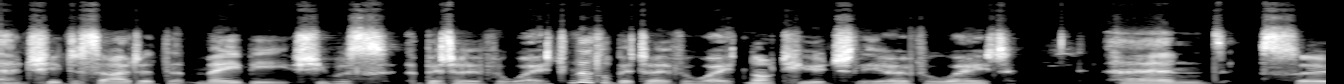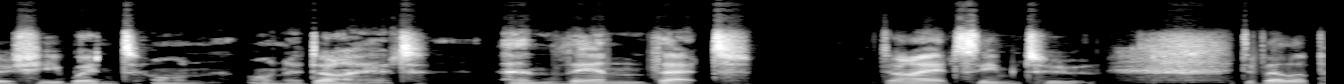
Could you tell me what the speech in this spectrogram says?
And she decided that maybe she was a bit overweight, a little bit overweight, not hugely overweight. And so she went on on a diet. And then that diet seemed to develop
